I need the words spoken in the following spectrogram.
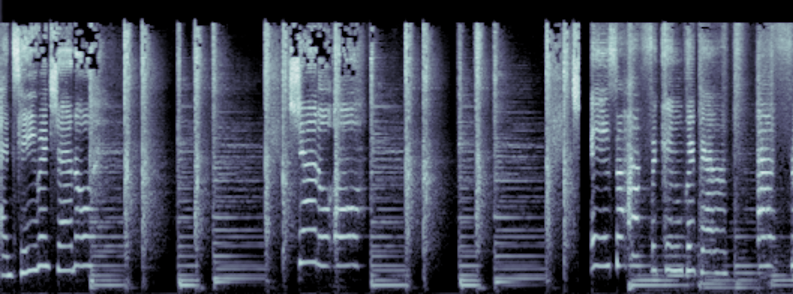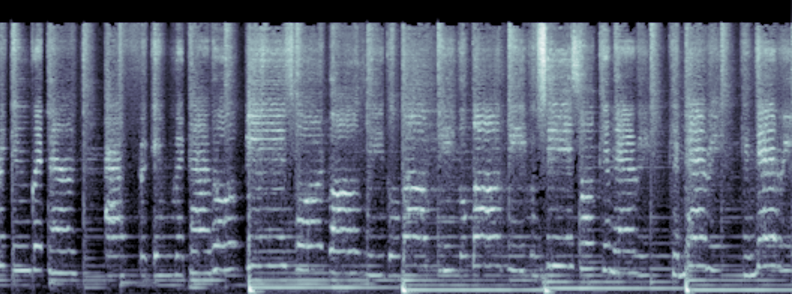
MTRin Channel. Channel O is the African grey parrot, African grey parrot, African grey parrot. B is for bald eagle, bald eagle, bald eagle. C is for canary, canary, canary.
